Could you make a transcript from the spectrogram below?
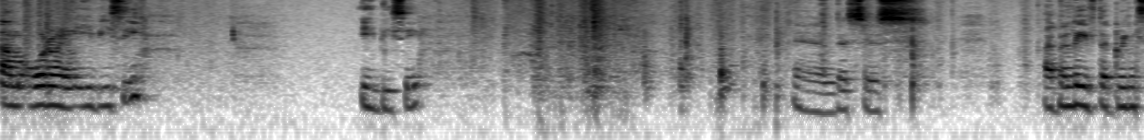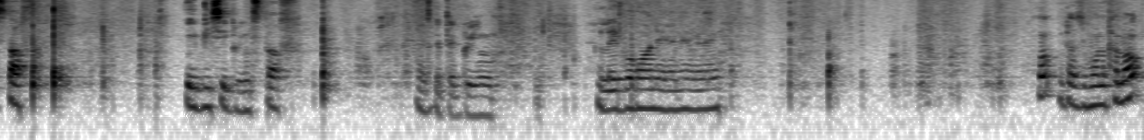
I'm ordering EBC EBC. And this is, I believe, the green stuff. EBC green stuff. Let's get the green label on it and everything. Oh, doesn't want to come out.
